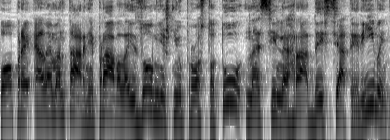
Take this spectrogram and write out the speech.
Попри елементарні правила і зовнішню простоту, настільна гра 10 рівень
